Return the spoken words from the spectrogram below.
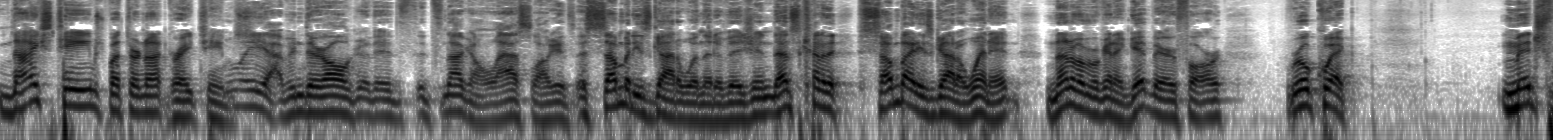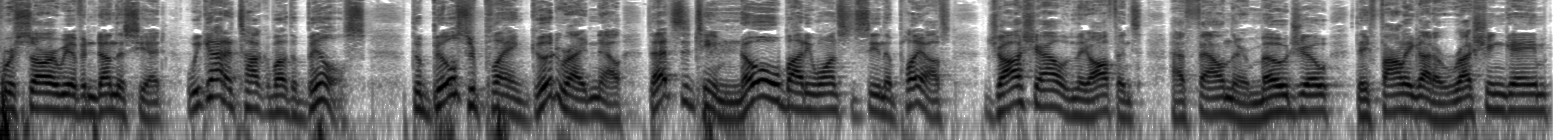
nice teams, but they're not great teams. Well, yeah, I mean they're all good. It's, it's not going to last long. It's, somebody's got to win the division. That's kind of somebody's got to win it. None of them are going to get very far. Real quick, Mitch, we're sorry we haven't done this yet. We got to talk about the Bills. The Bills are playing good right now. That's the team nobody wants to see in the playoffs. Josh Allen and the offense have found their mojo. They finally got a rushing game.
